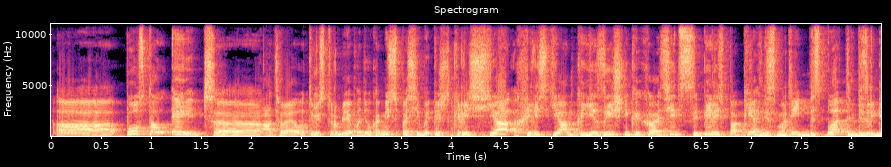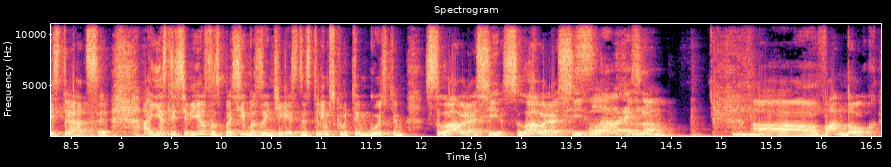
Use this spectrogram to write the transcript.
А, Postal 8 э, отправила 300 рублей по комиссии. Спасибо. Пишет, «Христия- христианка, язычник и хаосит сцепились по пьяни смотреть бесплатно, без регистрации. А если серьезно, спасибо за интересный стрим с крутым гостем. Слава России! Слава России! Слава всем России. нам. А, Ван Дог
